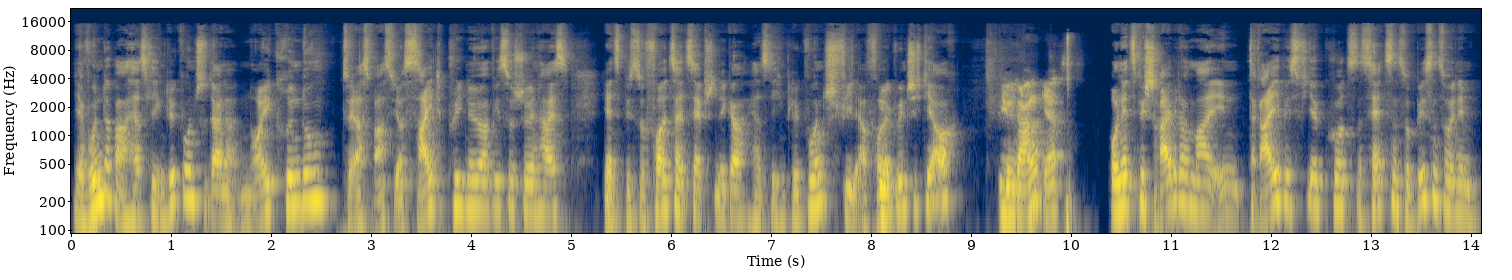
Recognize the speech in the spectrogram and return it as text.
Ja, wunderbar. Herzlichen Glückwunsch zu deiner Neugründung. Zuerst warst du ja Sidepreneur, wie es so schön heißt. Jetzt bist du Vollzeit-Selbstständiger. Herzlichen Glückwunsch. Viel Erfolg wünsche ich dir auch. Vielen Dank, ja. Und jetzt beschreibe doch mal in drei bis vier kurzen Sätzen, so ein bisschen so in dem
